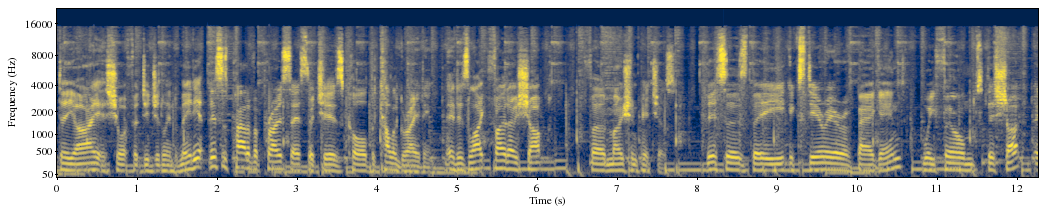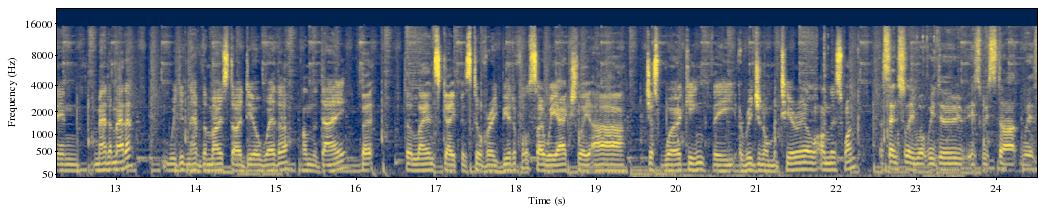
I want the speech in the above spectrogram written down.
DI is short for digital intermediate. This is part of a process which is called the color grading. It is like Photoshop for motion pictures. This is the exterior of Bag End. We filmed this shot in Matamata. We didn't have the most ideal weather on the day, but the landscape is still very beautiful, so we actually are just working the original material on this one. Essentially, what we do is we start with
